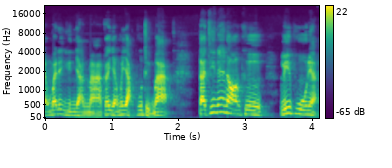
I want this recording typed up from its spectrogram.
ยังไม่ได้ยืนยันมา ก็ยังไม่อยากพูดถึงมาก แต่ที่แน่นอนคือลิเวอร์พูลเนี่ย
